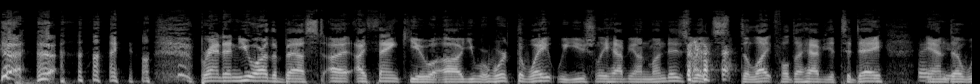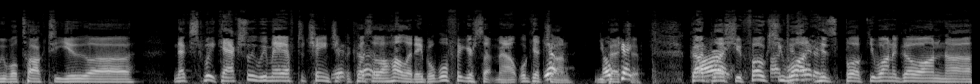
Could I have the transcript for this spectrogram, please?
Brandon, you are the best. I, I thank you. Uh, you were worth the wait. We usually have you on Mondays. It's delightful to have you today. Thank and you. Uh, we will talk to you uh, next week. Actually, we may have to change it Yes, because sir. of the holiday, but we'll figure something out. We'll get Yep. you on. You Okay. betcha. God All bless right. you, folks. Talk you want later. his book. You want to go on uh,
